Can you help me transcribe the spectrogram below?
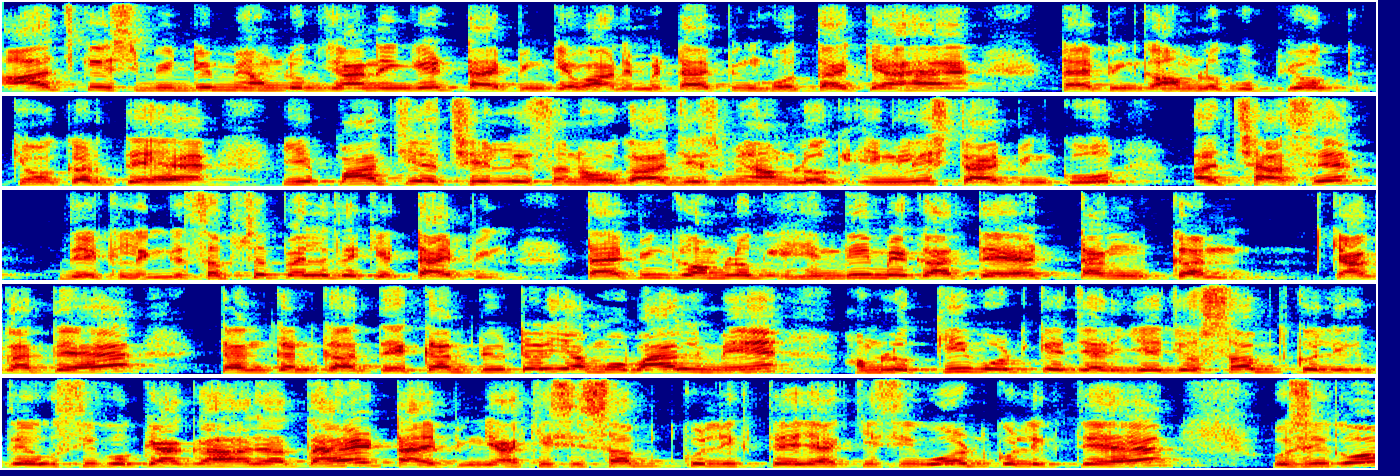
आज के इस वीडियो में हम लोग जानेंगे टाइपिंग के बारे में। टाइपिंग होता क्या है? टाइपिंग का हम लोग उपयोग क्यों करते हैं? ये पाँच या छः लेसन होगा जिसमें हम लोग इंग्लिश टाइपिंग को अच्छा से देख लेंगे। सबसे पहले देखिए टाइपिंग। टाइपिंग को हम लोग हिंदी में कहते हैं टंकन। क्या कहते हैं? टंकन कहते हैं। कंप्यूटर या मोबाइल में हम लोग कीबोर्ड के ज़रिए जो शब्द को लिखते हैं, उसी को क्या कहा जाता है? टाइपिंग। या किसी शब्द को लिखते हैं या किसी वर्ड को लिखते हैं, उसी को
